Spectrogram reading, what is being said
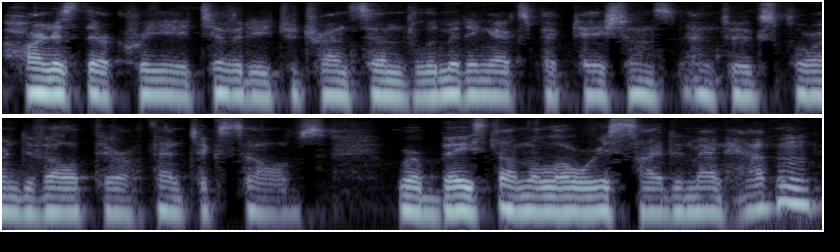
harness their creativity to transcend limiting expectations and to explore and develop their authentic selves. We're based on the Lower East Side in Manhattan,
